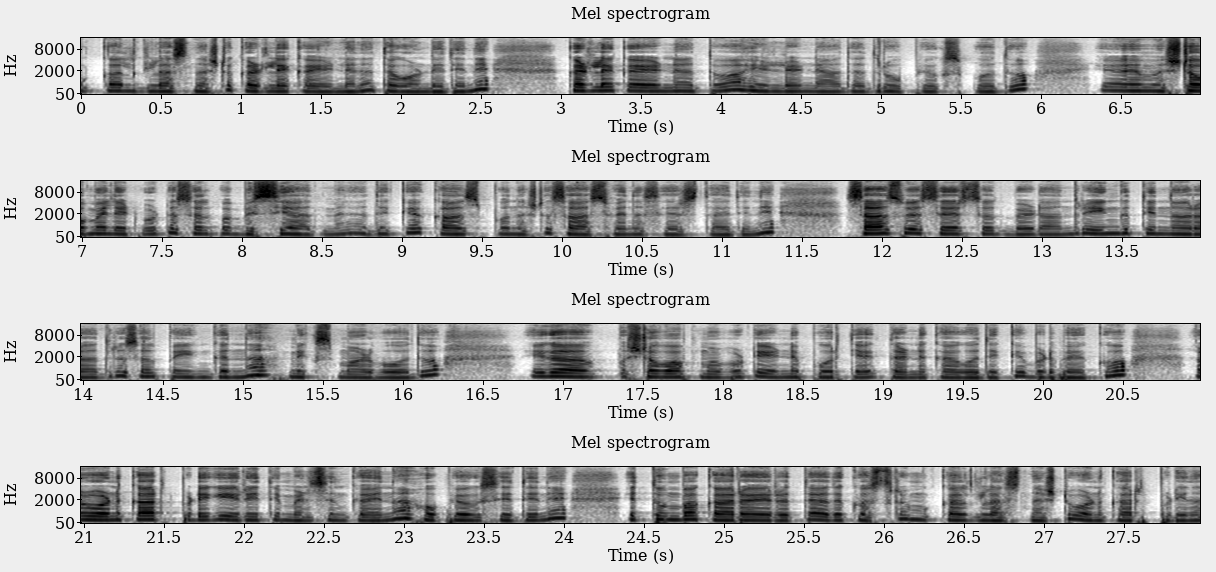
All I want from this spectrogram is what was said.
ಮುಕ್ಕಾಲು ಗ್ಲಾಸ್ನಷ್ಟು ಕಡಲೆಕಾಯಿ ಎಣ್ಣೆನ ತೊಗೊಂಡಿದ್ದೀನಿ. ಕಡಲೆಕಾಯಿ ಎಣ್ಣೆ ಅಥವಾ ಎಳ್ಳೆಣ್ಣೆ ಯಾವುದಾದ್ರೂ ಉಪಯೋಗಿಸ್ಬೋದು. ಸ್ಟವ್ ಮೇಲೆ ಇಟ್ಬಿಟ್ಟು ಸ್ವಲ್ಪ ಬಿಸಿ ಆದಮೇಲೆ ಅದಕ್ಕೆ ಕಾಲು ಸ್ಪೂನಷ್ಟು ಸಾಸಿವೆನ ಸೇರಿಸ್ತಾ ಇದ್ದೀನಿ. ಸಾಸಿವೆ ಸೇರಿಸೋದು ಬೇಡ ಅಂದರೆ ಹಿಂಗೆ ತಿನ್ನೋರಾದರೂ ಸ್ವಲ್ಪ ಹಿಂಗನ್ನು ಮಿಕ್ಸ್ ಮಾಡ್ಬೋದು. ಈಗ ಸ್ಟವ್ ಆಫ್ ಮಾಡಿಬಿಟ್ಟು ಎಣ್ಣೆ ಪೂರ್ತಿಯಾಗಿ ತಣ್ಣಕ್ಕಾಗೋದಕ್ಕೆ ಬಿಡಬೇಕು. ಒಣಕಾರದ ಪುಡಿಗೆ ಈ ರೀತಿ ಮೆಣಸಿನ್ಕಾಯಿನ ಉಪಯೋಗಿಸಿದ್ದೀನಿ. ಇದು ತುಂಬ ಖಾರ ಇರುತ್ತೆ. ಅದಕ್ಕೋಸ್ಕರ ಮುಕ್ಕಾಲು ಗ್ಲಾಸ್ನಷ್ಟು ಒಣಕಾರದ ಪುಡಿನ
